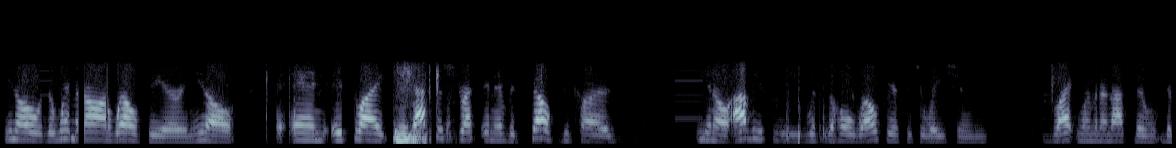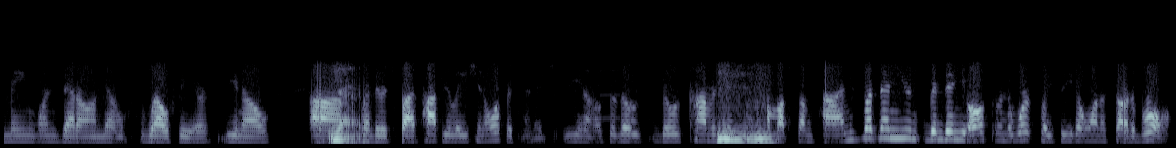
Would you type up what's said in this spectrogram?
you know the women are on welfare and you know and it's like mm-hmm. that's a stress in of itself because you know obviously with the whole welfare situation, black women are not the the main ones that are on the welfare. You know, um, right. whether it's by population or percentage. You know, so those those conversations mm-hmm. come up sometimes. But then you but then you're also in the workplace, so you don't want to start a brawl.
